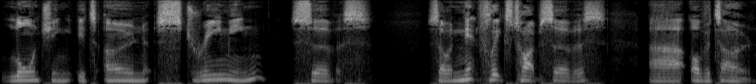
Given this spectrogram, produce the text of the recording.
launching its own streaming service. So a Netflix type service uh, of its own.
